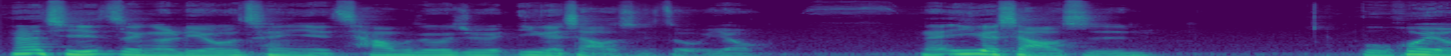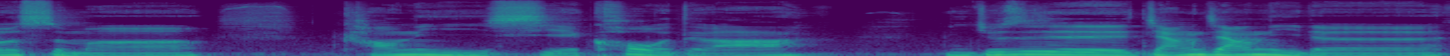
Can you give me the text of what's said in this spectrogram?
那其实整个流程也差不多就一个小时左右。那一个小时不会有什么考你写 code 啊，你就是讲讲你的。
